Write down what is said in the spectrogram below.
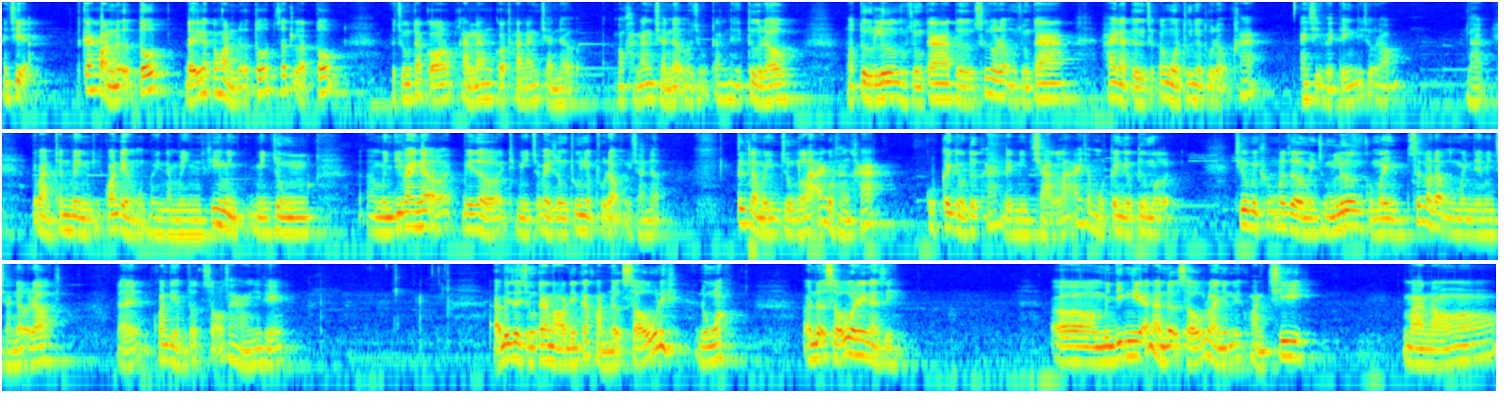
Anh chị ạ, các khoản nợ tốt, đấy là các khoản nợ tốt, rất là tốt. Và chúng ta có khả năng, có khả năng trả nợ. Và khả năng trả nợ của chúng ta lấy từ đâu? Nó từ lương của chúng ta, từ sức lao động của chúng ta, hay là từ các nguồn thu nhập thụ động khác? Anh chị phải tính cái chỗ đó. Đấy, cái bản thân mình thì quan điểm của mình là mình, khi mình mình dùng Ờ, mình đi vay nợ ấy, bây giờ ấy, thì mình sẽ phải dùng thu nhập thụ động để trả nợ. Tức là mình dùng lãi của thằng khác của kênh đầu tư khác để mình trả lãi cho một kênh đầu tư mới. Chứ mình không bao giờ mình dùng lương của mình sức lao động của mình để mình trả nợ đâu. Đấy quan điểm rất rõ ràng như thế. À, bây giờ chúng ta nói đến các khoản nợ xấu đi đúng không? À, nợ xấu ở đây là gì? À, mình định nghĩa là nợ xấu là những cái khoản chi mà nó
